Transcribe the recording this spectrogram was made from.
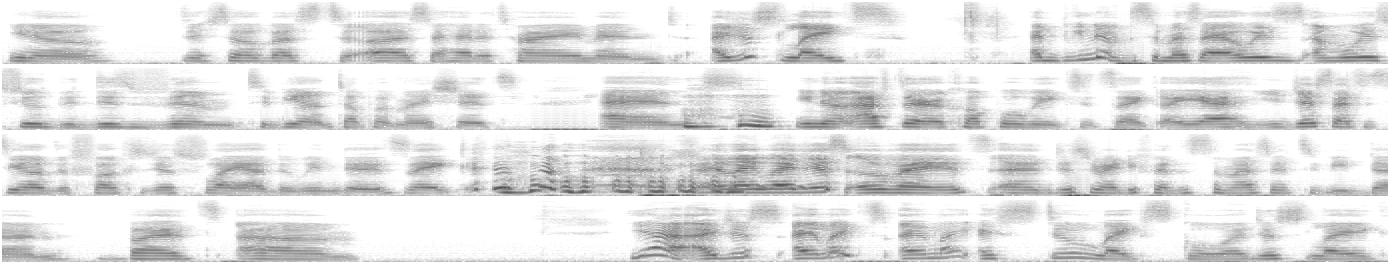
you know, their syllabus to us ahead of time, and I just liked. At the beginning of the semester, I always I'm always filled with this vim to be on top of my shit. And you know, after a couple weeks, it's like, oh yeah, you just have to see all the fucks just fly out the window. It's like, like we're just over it and just ready for the semester to be done. But um, yeah, I just I liked I like I still like school. I just like,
